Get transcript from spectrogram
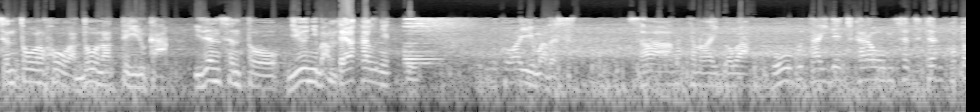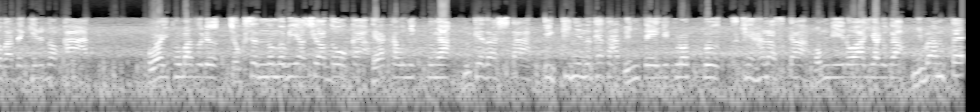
先頭の方はどうなっているか。依然先頭、12番、テアカウニック。怖い馬です。さあ、あなたの相棒は、大舞台で力を見せつけることができるのか。ホワイトマズル、直線の伸び足はどうか。ヘアカウニックが抜け出した。一気に抜けた。ヴィンテージクロップ、突き放すか。ホンリーロアイヤルが2番手。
